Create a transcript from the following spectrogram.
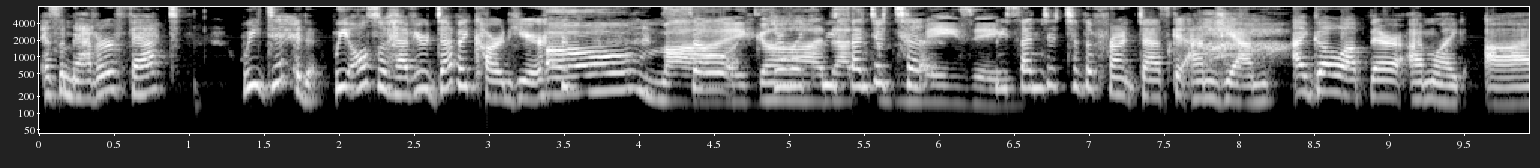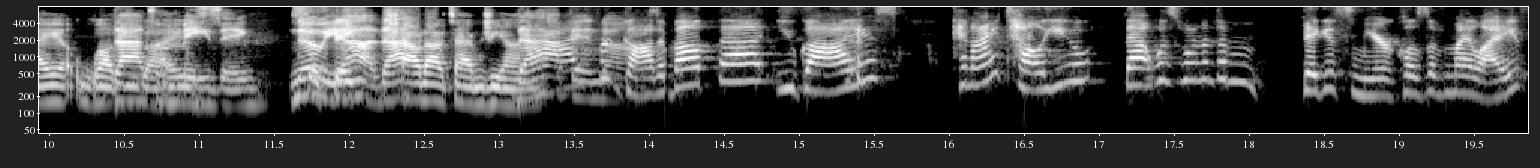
as a matter of fact, we did. We also have your debit card here. Oh my So, god. they're like, we that's sent it to- amazing. We sent it to the front desk at MGM. I go up there. I'm like, I love that's you guys. amazing. No, thank- yeah, that shout out to MGM. that I happened. uh, forgot about that, you guys. Can I tell you that was one of the biggest miracles of my life?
